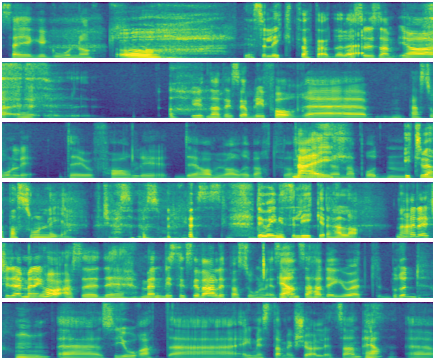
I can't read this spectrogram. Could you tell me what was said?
si jeg er god nok. Åh, det er så likt, at Det er det. så liksom Ja, eh, uten at jeg skal bli for eh, personlig Det er jo farlig. Det har vi jo aldri vært før Nei. i denne podden. Ikke vær personlige. Ikke vær så personlige. Det er så. Det er jo ingen som liker det heller. Nei, Nei. det er ikke det, men jeg har altså det, Men hvis jeg skal være litt personlig, Ja. sant, så hadde jeg jo et brudd Mm. eh, som gjorde at eh, jeg mista meg sjøl litt, sant. Ja. Eh,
